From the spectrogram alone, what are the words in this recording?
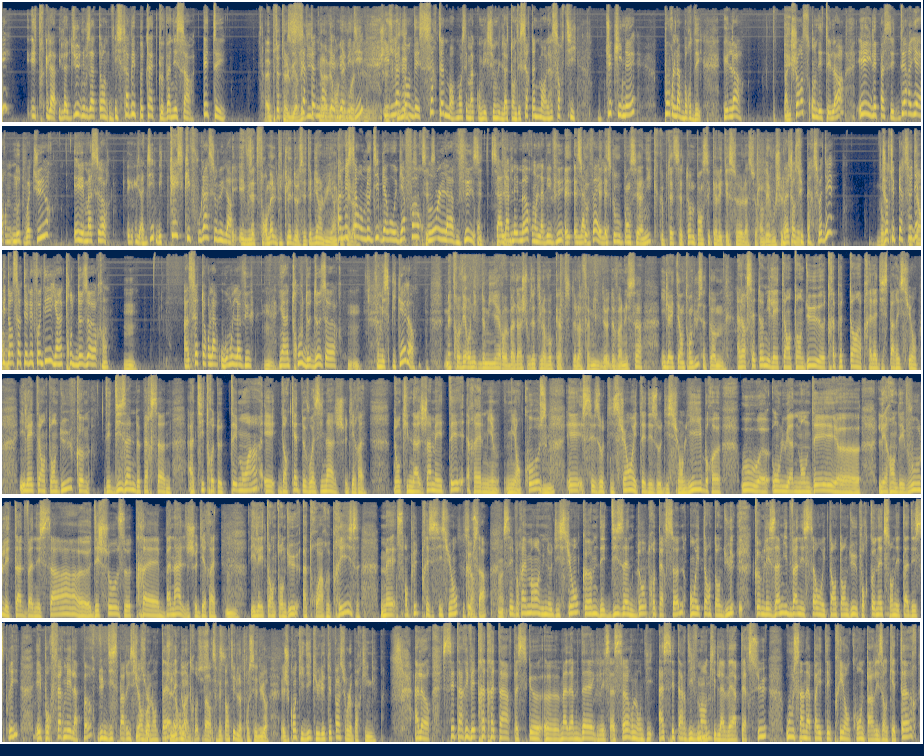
il, a, il a dû nous attendre. Il savait peut-être que Vanessa était euh, peut-être elle lui avait dit qu'elle avait rendez-vous. Il l'attendait certainement, moi c'est ma conviction, il l'attendait certainement à la sortie du kiné pour l'aborder. Et là, pas de chance, on était là, et il est passé derrière notre voiture, et ma sœur il a dit mais qu'est-ce qu'il fout là celui-là et, vous êtes formelles toutes les deux, c'était bien lui. Hein, ah mais ça on le dit bien haut et bien fort, on l'a vu. À la même heure on l'avait vu est-ce la que, veille. Est-ce que vous pensez Annick que peut-être cet homme pensait qu'elle était seule à ce rendez-vous chez le ben, J'en suis persuadée. J'en suis persuadée. Puis dans sa téléphonie, il y a un trou de deux heures. Hmm. À cette heure-là, où on l'a vu, hmm. il y a un trou de deux heures. Hmm. Faut m'expliquer là. Maître Véronique Demillère Badache, vous êtes l'avocate de la famille de, Vanessa. Il a été entendu cet homme? Alors cet homme, il a été entendu euh, très peu de temps après la disparition. Il a été entendu comme des dizaines de personnes à titre de témoins et d'enquête de voisinage, je dirais. Donc il n'a jamais été réellement mis en cause mhm. et ces auditions étaient des auditions libres euh, où euh, on lui a demandé euh, les rendez-vous, l'état de Vanessa, des choses très banales, je dirais. Mhm. Il est entendu à trois reprises, mais sans plus de précision que ça. C'est vraiment une audition comme des dizaines d'autres personnes ont été entendues, comme les amis de Vanessa ont été entendus pour connaître son état d'esprit et pour fermer la porte d'une disparition volontaire et d'autres portes. Ça fait partie de la procédure. Et je crois qu'il dit qu'il n'était pas sur le parking. Alors, c'est arrivé très très tard parce que euh, Madame Daigle et sa sœur l'ont dit assez tardivement Mhm. qu'ils l'avaient aperçu, ou ça n'a pas été pris en compte par les enquêteurs.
